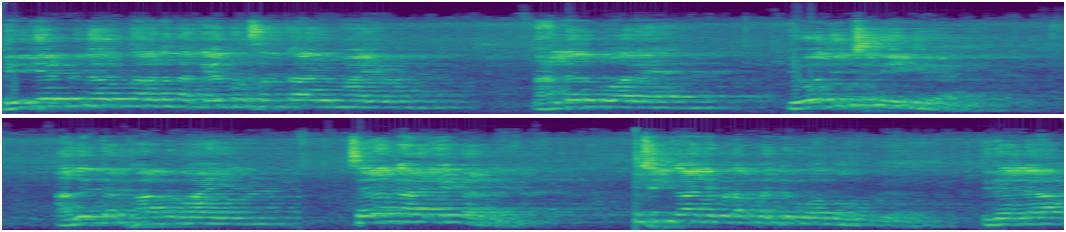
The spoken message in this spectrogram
ബി ജെ പി നേതൃത്വം നൽകുന്ന കേന്ദ്ര സർക്കാരുമായും നല്ലതുപോലെ യോജിച്ചു നീങ്ങുക അതിന്റെ ഭാഗമായി ചില കാര്യങ്ങൾ സൂക്ഷിക്കാൻ ഇവിടെ പറ്റുമോ നോക്കുക. ഇതെല്ലാം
